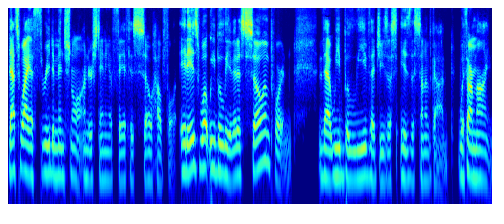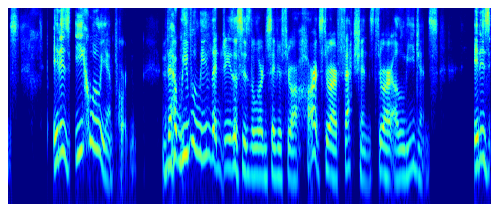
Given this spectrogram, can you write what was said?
That's why a three dimensional understanding of faith is so helpful. It is what we believe. It is so important that we believe that Jesus is the Son of God with our minds. It is equally important that we believe that Jesus is the Lord and Savior through our hearts, through our affections, through our allegiance. It is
